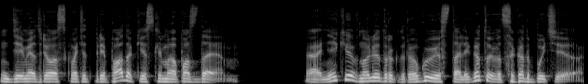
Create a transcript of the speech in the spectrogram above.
Деметрио схватит припадок, если мы опоздаем». Они кивнули друг другу и стали готовиться к отбытию.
